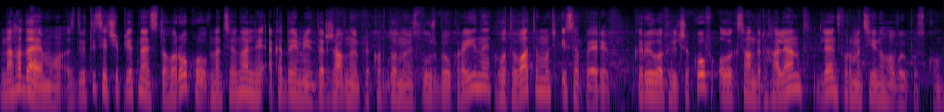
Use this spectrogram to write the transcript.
Нагадаємо, з 2015 року в Національній академії Державної прикордонної служби України готуватимуть і саперів. Кирило Фільчаков, Олександр Галянд для інформаційного випуску.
